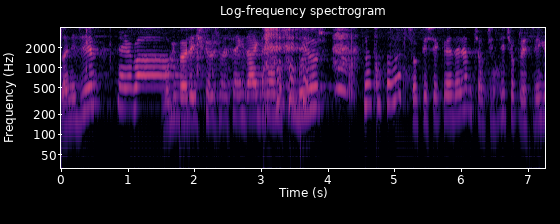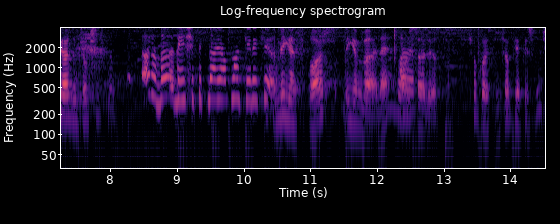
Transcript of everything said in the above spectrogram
Danicim, Merhaba. bugün böyle iş görüşmesine gider gibi olmuşsun. Buyur. Nasılsınız? Çok teşekkür ederim. Çok ciddi, çok resmi gördüm. Çok şıksın. Arada değişiklikler yapmak gerekiyor. Bir gün spor, bir gün böyle. Doğru Evet. söylüyorsun. Çok hoşsun, çok yakışmış.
